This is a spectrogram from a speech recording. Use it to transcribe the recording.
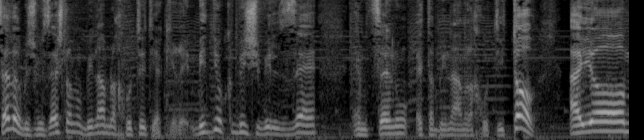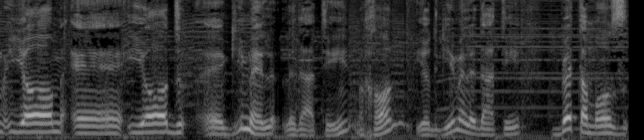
בסדר, בשביל זה יש לנו בינה מלאכותית, יקירי. בדיוק בשביל זה המצאנו את הבינה המלאכותית. טוב, היום יום אה, יוד אה, ג' לדעתי, נכון? יוד ג' לדעתי, בתמוז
